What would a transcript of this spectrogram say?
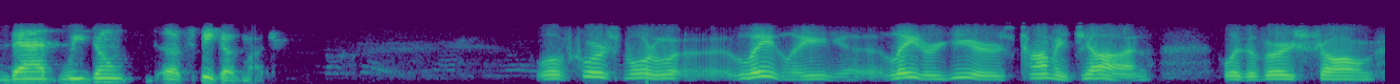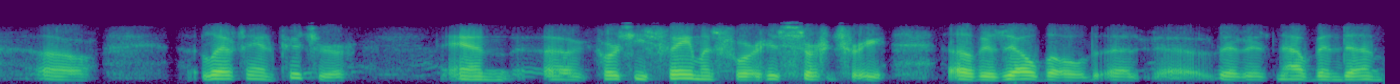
that we don't uh, speak of much? Well, of course, more lately, uh, later years, Tommy John was a very strong uh, left-hand pitcher, and uh, of course, he's famous for his surgery of his elbow that, uh, that has now been done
